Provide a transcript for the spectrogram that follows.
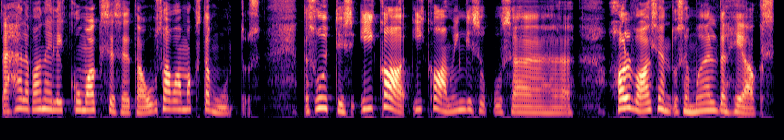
tähelepanelikumaks ja seda usavamaks ta muutus. ta suutis iga, iga mingisuguse halva asjanduse mõelda heaks,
